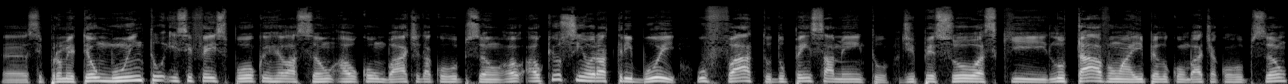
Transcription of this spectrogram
Uh, se prometeu muito e se fez pouco em relação ao combate da corrupção. Ao, ao, que o senhor atribui o fato do pensamento de pessoas que lutavam aí pelo combate à corrupção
